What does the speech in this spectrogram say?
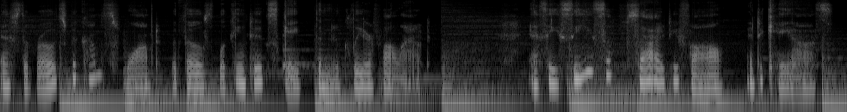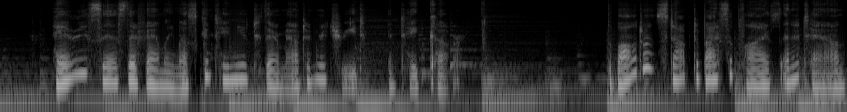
as the roads become swamped with those looking to escape the nuclear fallout. As he sees society fall into chaos, Harry says their family must continue to their mountain retreat and take cover. The Baldwins stop to buy supplies in a town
